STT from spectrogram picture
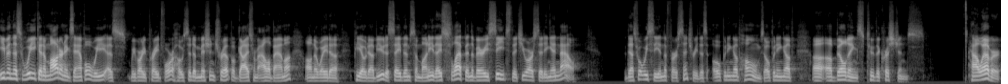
Even this week, in a modern example, we, as we've already prayed for, hosted a mission trip of guys from Alabama on their way to POW to save them some money. They slept in the very seats that you are sitting in now. That's what we see in the first century this opening of homes, opening of, uh, of buildings to the Christians. However,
